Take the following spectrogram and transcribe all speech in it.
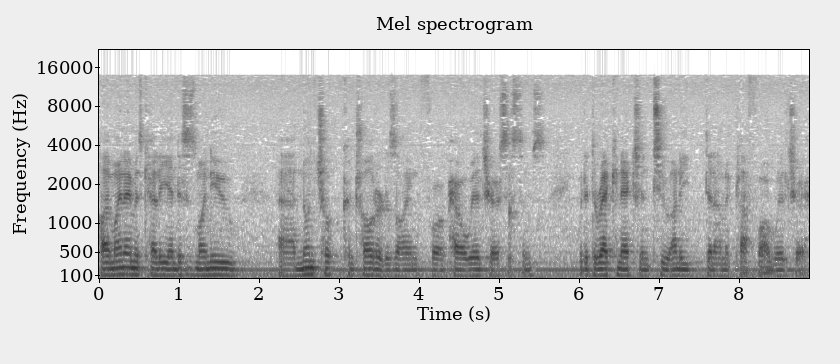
Hi, my name is Kelly, and this is my new uh, nunchuck controller design for power wheelchair systems with a direct connection to any dynamic platform wheelchair.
